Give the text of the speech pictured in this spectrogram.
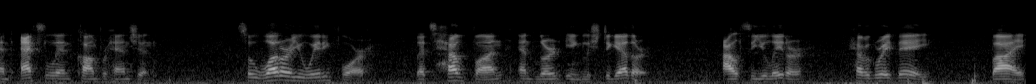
and excellent comprehension. So what are you waiting for? Let's have fun and learn English together. I'll see you later. Have a great day. Bye.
